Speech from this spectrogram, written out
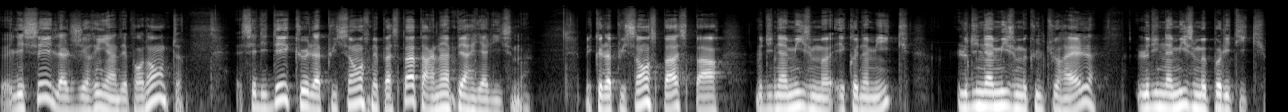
laisser l'Algérie indépendante c'est l'idée que la puissance ne passe pas par l'impérialisme, mais que la puissance passe par le dynamisme économique, le dynamisme culturel, le dynamisme politique.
